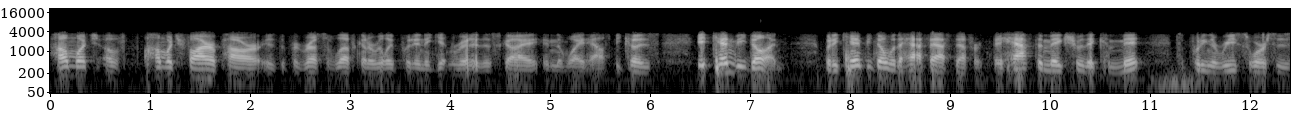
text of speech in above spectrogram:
how much of how much firepower is the progressive left going to really put into getting rid of this guy in the White House? Because it can be done, but it can't be done with a half-assed effort. They have to make sure they commit to putting the resources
